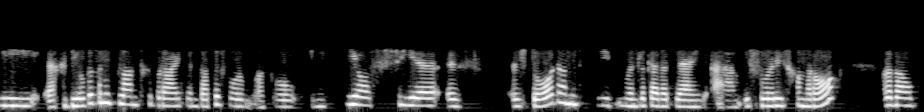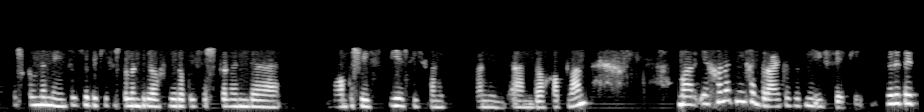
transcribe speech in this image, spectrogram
die uh, gedeelte van die plant gebruik in watter vorm ook al en THC is is daar dan die moontlikheid dat jy um, eufories gaan raak. Alhoewel verskillende mense so 'n bietjie verskillend reageer op die verskillende watter spesies van die, van die um, ehm, dagaplant. Maar jy gaan dit nie gebruik as dit nie effek het. So dit het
